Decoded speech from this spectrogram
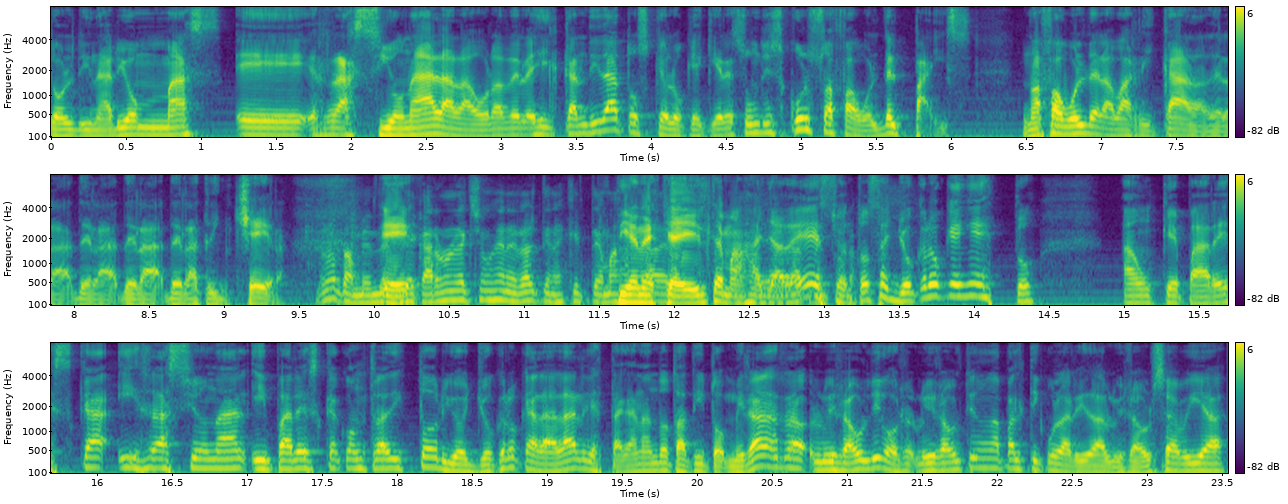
ordinario más eh, racional a la hora de elegir candidatos que lo que quiere es un discurso a favor del país no a favor de la barricada, de la, de la, de la, de la trinchera. Bueno, también de, eh, cara a una elección general tienes que irte más tienes que irte más allá, de, eso. Entonces yo creo que en esto, aunque parezca irracional y parezca contradictorio, yo creo que a la larga está ganando Tatito. Mira, Luis Raúl, digo, Luis Raúl tiene una particularidad. Luis Raúl se había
